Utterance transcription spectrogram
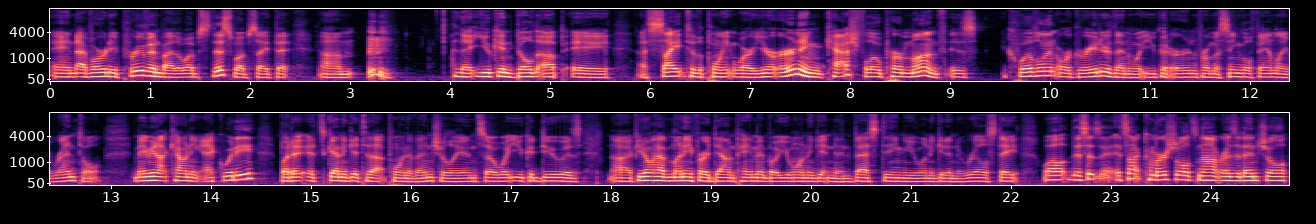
And I've already proven by the web this website that. Um, that you can build up a, a site to the point where you're earning cash flow per month is equivalent or greater than what you could earn from a single family rental. Maybe not counting equity, but it, it's going to get to that point eventually. And so, what you could do is uh, if you don't have money for a down payment, but you want to get into investing, you want to get into real estate, well, this is it's not commercial, it's not residential,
